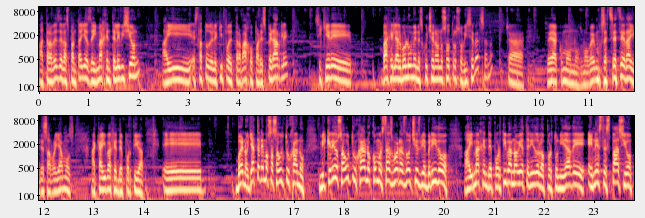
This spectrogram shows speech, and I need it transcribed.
a través de las pantallas de imagen televisión. Ahí está todo el equipo de trabajo para esperarle. Si quiere, bájele al volumen, escuchen a nosotros o viceversa, ¿no? O sea, vea cómo nos movemos, etcétera, y desarrollamos acá imagen deportiva. Eh, bueno, ya tenemos a Saúl Trujano. Mi querido Saúl Trujano, ¿cómo estás? Buenas noches, bienvenido a Imagen Deportiva. No había tenido la oportunidad de, en este espacio,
